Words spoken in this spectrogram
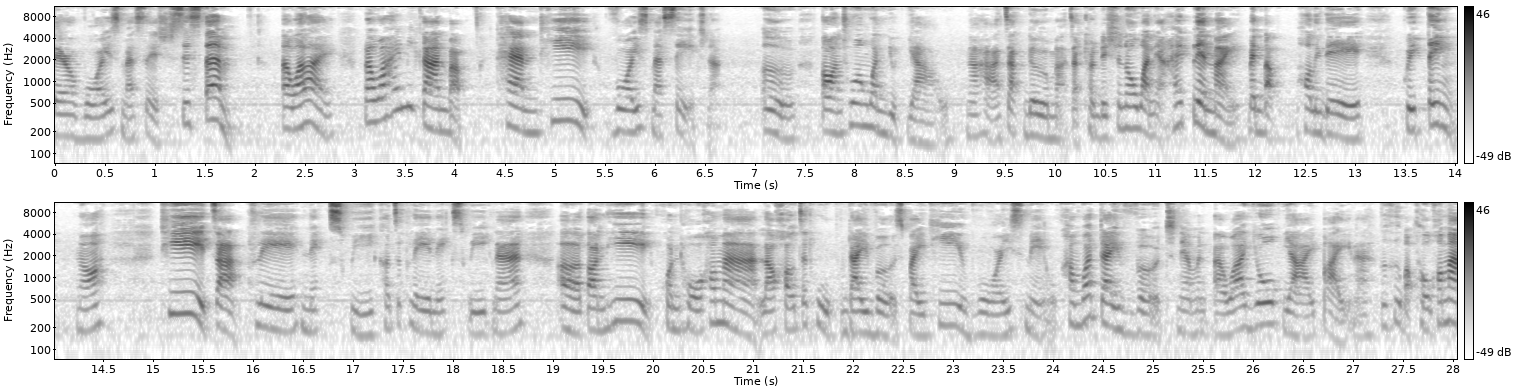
their voice message system แปลว่าอะไร แปลว่าให้มีการแบบแทนที่ voice message นะ เออตอนช่วงวันหยุดยาวนะคะ จากเดิมอะจาก traditional วันเนี่ยให้เปลี่ยนใหม่เป็นแบบ holiday greeting เนาะที่จะ play next week เขาจะ play next week นะเอ่อตอนที่คนโทรเข้ามา แล้วเขาจะถูก divert ไปที่ voicemail คำว่า divert เนี่ยมันแปลว่าโยกย้ายไปนะ ก็คือแบบโทรเข้ามา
